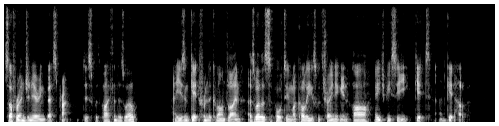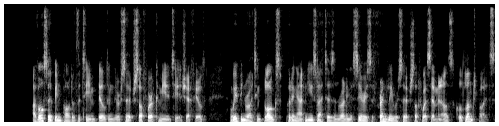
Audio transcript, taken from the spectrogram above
software engineering best practice with Python as well, and using Git from the command line, as well as supporting my colleagues with training in R, HPC, Git, and GitHub. I've also been part of the team building the research software community at Sheffield and we've been writing blogs, putting out newsletters, and running a series of friendly research software seminars called Lunch Bites,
